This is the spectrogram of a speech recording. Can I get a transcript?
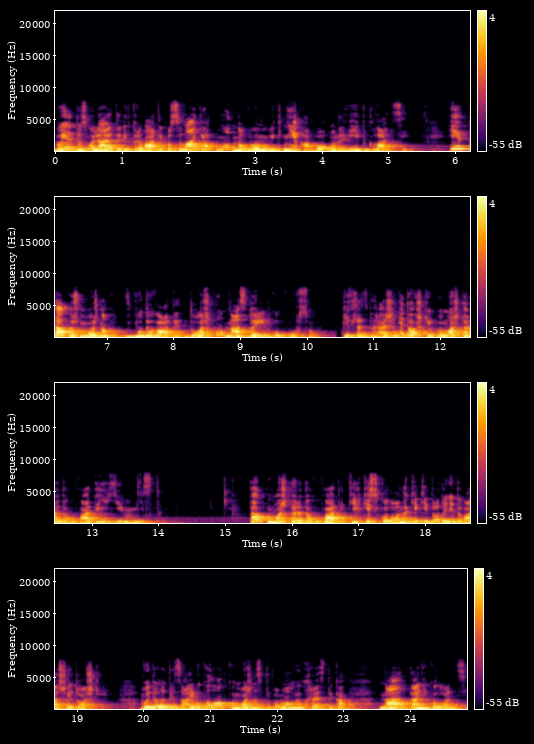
ви дозволяєте відкривати посилання у новому вікні або у новій вкладці. І також можна вбудувати дошку на сторінку курсу. Після збереження дошки ви можете редагувати її вміст. Так, ви можете редагувати кількість колонок, які додані до вашої дошки. Видалити зайву колонку можна за допомогою хрестика на даній колонці.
